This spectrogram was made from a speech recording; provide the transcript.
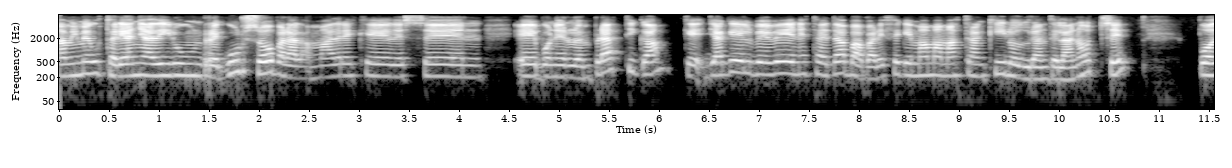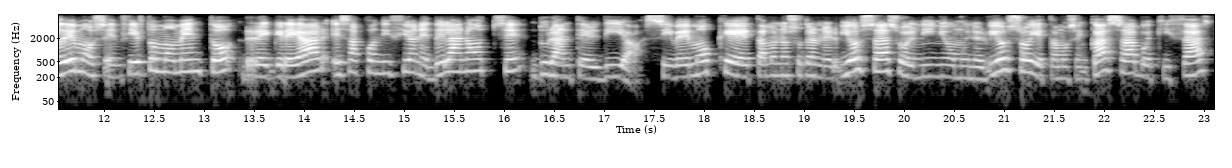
A mí me gustaría añadir un recurso para las madres que deseen eh, ponerlo en práctica, que ya que el bebé en esta etapa parece que mama más tranquilo durante la noche, podemos en ciertos momentos recrear esas condiciones de la noche durante el día. Si vemos que estamos nosotras nerviosas o el niño muy nervioso y estamos en casa, pues quizás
